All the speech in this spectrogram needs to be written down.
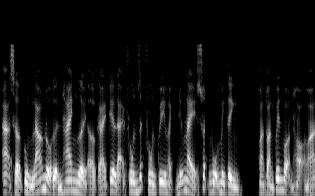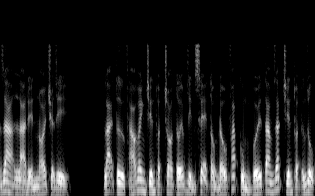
Ạ à cùng lão nổ ườn hai người ở cái kia đại phun rất phun quy hoạch những này xuất ngũ minh tình, hoàn toàn quên bọn họ hóa ra là đến nói chuyện gì. Lại từ pháo anh chiến thuật cho tới dình sệ tổng đấu pháp cùng với tam giác chiến thuật ứng dụng.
